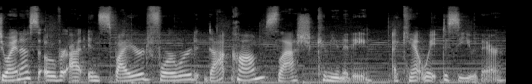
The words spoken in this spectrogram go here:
Join us over at inspiredforward.com slash community. I can't wait to see you there.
